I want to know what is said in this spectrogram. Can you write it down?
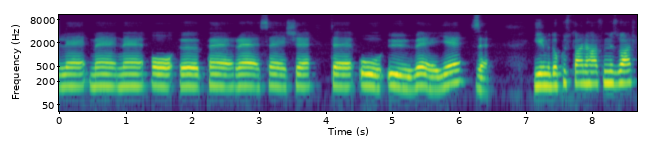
L, M, N, O, Ö, P, R, S, Ş, T, U, Ü, V, Y, Z. 29 tane harfimiz var.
